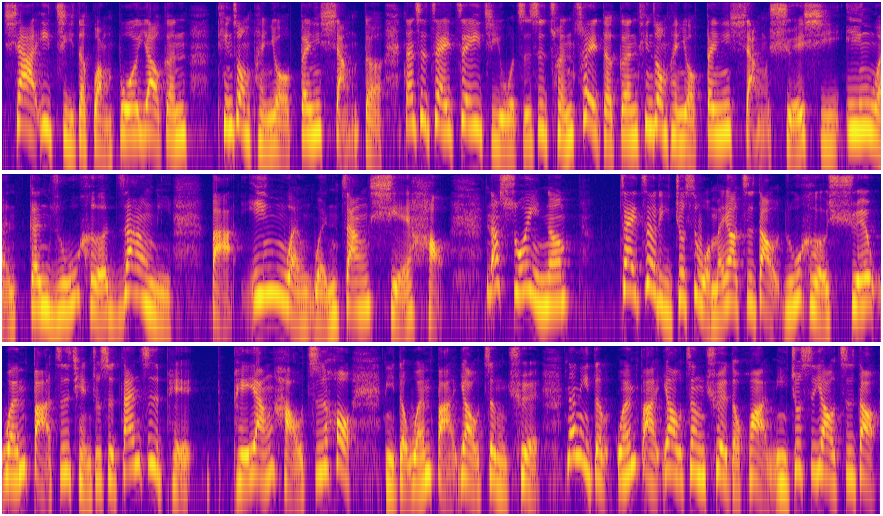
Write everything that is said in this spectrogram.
下一集的广播要跟听众。朋友分享的，但是在这一集，我只是纯粹的跟听众朋友分享学习英文跟如何让你把英文文章写好。那所以呢，在这里就是我们要知道如何学文法之前，就是单字培培养好之后，你的文法要正确。那你的文法要正确的话，你就是要知道。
